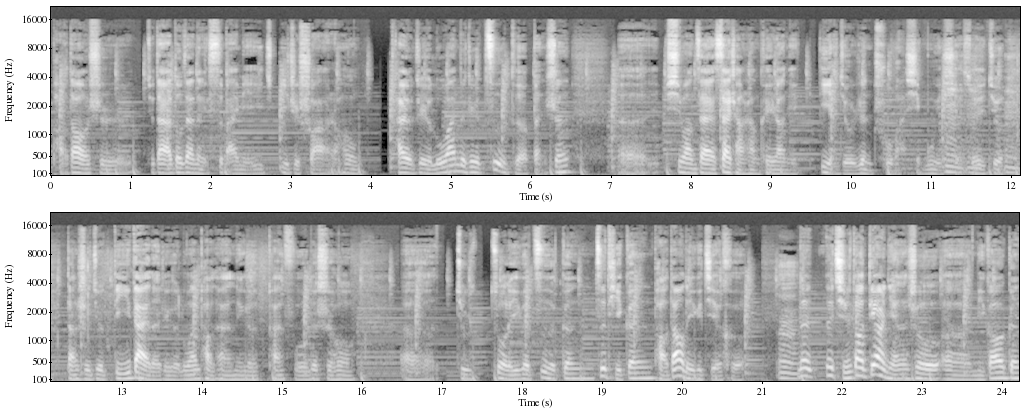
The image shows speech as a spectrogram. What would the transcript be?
跑道是就大家都在那里四百米一一直刷，然后还有这个卢湾的这个字的本身，呃，希望在赛场上可以让你一眼就认出吧，醒目一些。所以就当时就第一代的这个卢湾跑团那个团服的时候，呃，就做了一个字跟字体跟跑道的一个结合。嗯，那那其实到第二年的时候，呃，米高跟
